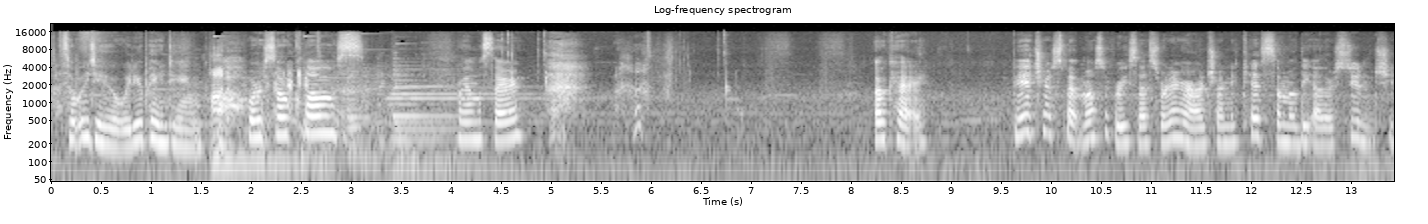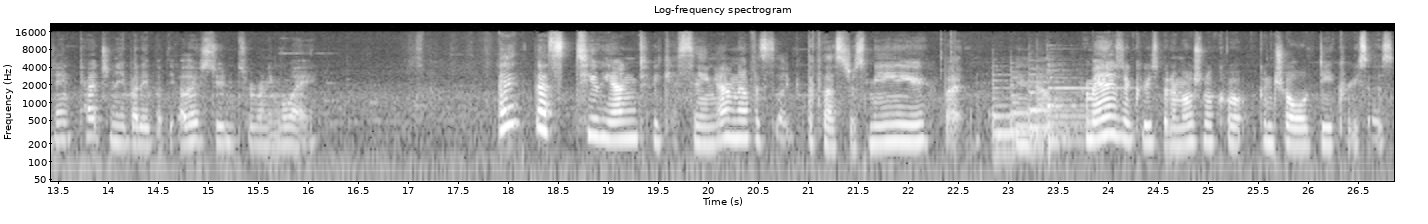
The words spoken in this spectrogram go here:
That's what we do. We do painting. Oh, we're so close. Are we almost there? Okay. Beatrice spent most of recess running around trying to kiss some of the other students. She didn't catch anybody, but the other students were running away. I think that's too young to be kissing. I don't know if it's like if that's just me, but no. Her manners increase, but emotional co- control decreases.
